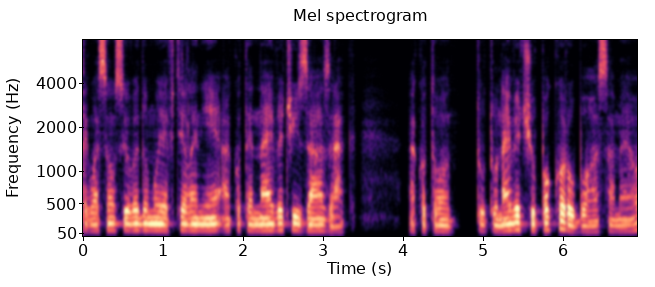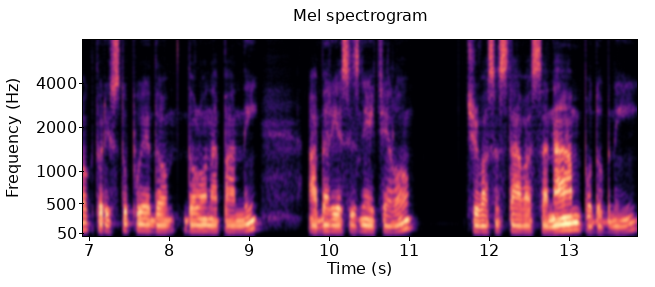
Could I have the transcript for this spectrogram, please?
tak vlastne on si uvedomuje vtelenie ako ten najväčší zázrak, ako to, tú, tú najväčšiu pokoru Boha samého, ktorý vstupuje do, do lona panny, a berie si z nej telo, čiže vlastne stáva sa nám podobný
